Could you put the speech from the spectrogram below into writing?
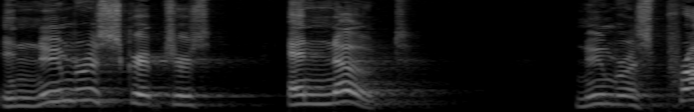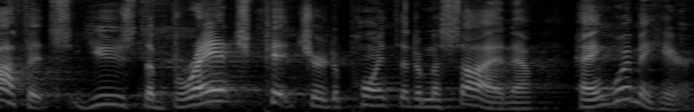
in numerous scriptures and note numerous prophets used the branch picture to point to the Messiah. Now, hang with me here.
